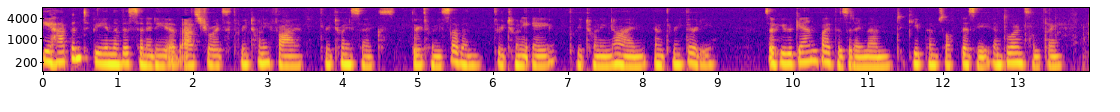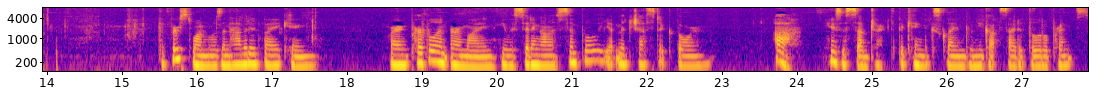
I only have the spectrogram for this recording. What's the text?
He happened to be in the vicinity of asteroids 325, 326, 327, 328, 329, and 330, so he began by visiting them to keep himself busy and to learn something. The first one was inhabited by a king. Wearing purple and ermine, he was sitting on a simple yet majestic thorn. Ah, here's a subject, the king exclaimed when he got sight of the little prince.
